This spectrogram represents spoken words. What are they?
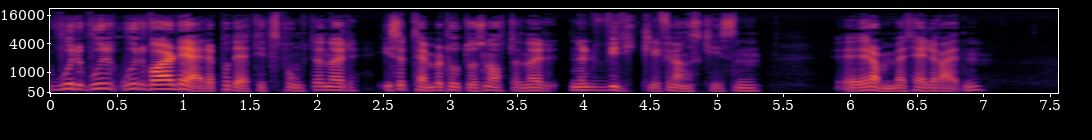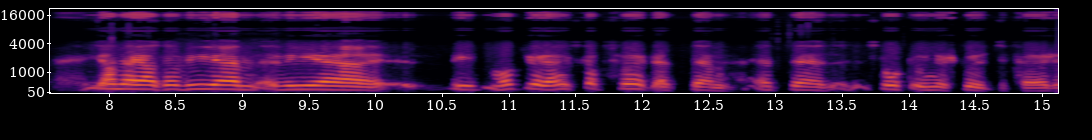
Hvor, hvor, hvor var dere på det tidspunktet, når, i september 2008, når, når virkelig finanskrisen eh, rammet hele verden? Ja, nei, altså, vi, eh, vi, eh, vi måtte jo regnskapsført et, et, stort underskudd for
